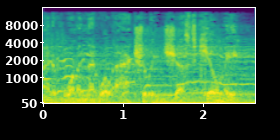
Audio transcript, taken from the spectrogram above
kind of woman that will actually just kill me.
